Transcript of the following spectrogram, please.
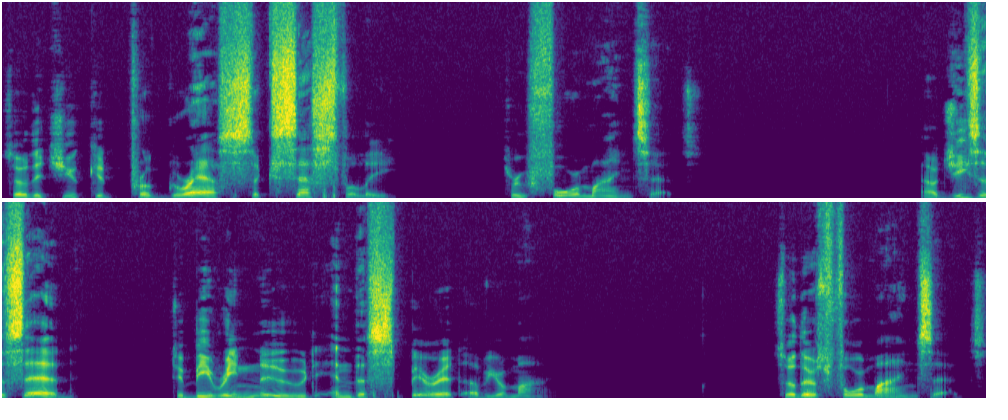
so that you could progress successfully through four mindsets. Now, Jesus said to be renewed in the spirit of your mind. So there's four mindsets.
